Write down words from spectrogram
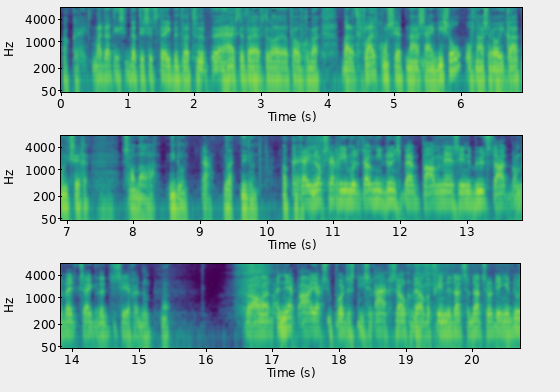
Oké. Maar dat is, dat is het statement wat we. eh, Hij heeft het, hij heeft er al even over gemaakt. Maar het fluitconcert na zijn wissel, of na zijn rode kaart moet ik zeggen. Schandalig. Niet doen. Ja. Nee. Niet doen. Oké. Dan kan je nog zeggen, je moet het ook niet doen als je bij bepaalde mensen in de buurt staat. Want dan weet ik zeker dat je zeer gaat doen. Ja. Voor alle nep Ajax supporters die zich eigenlijk zo geweldig vinden dat ze dat soort dingen doen.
